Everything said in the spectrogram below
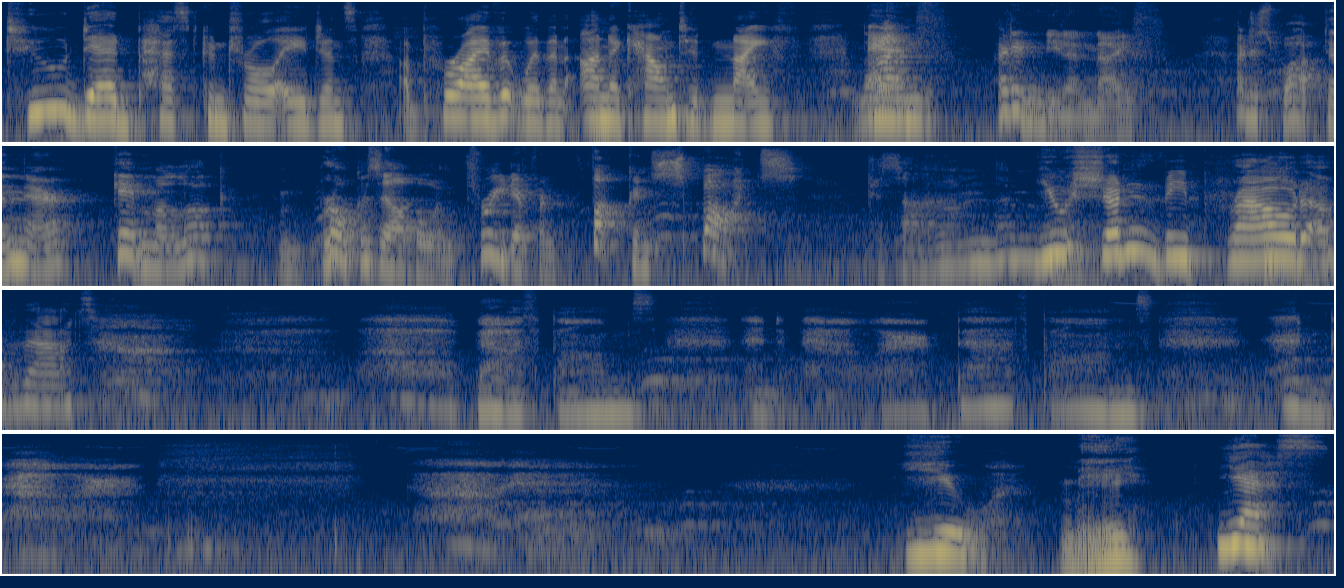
Two dead pest control agents, a private with an unaccounted knife, and Knife? I didn't need a knife. I just walked in there, gave him a look, and broke his elbow in three different fucking spots. Cause I'm the you man. shouldn't be proud of that. Bath bombs and power, bath bombs and power. You. Me? Yes.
